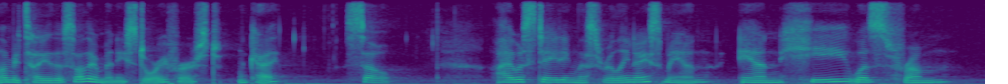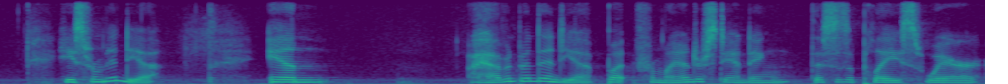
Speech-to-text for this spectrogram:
Let me tell you this other mini story first, okay? So, I was dating this really nice man, and he was from, he's from India. And I haven't been to India, but from my understanding, this is a place where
